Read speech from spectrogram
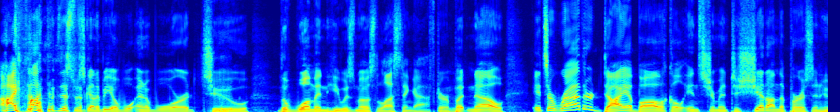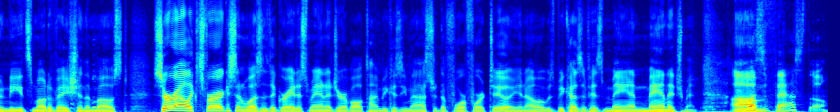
I, I thought that this was going to be a, an award to the woman he was most lusting after, but no. It's a rather diabolical instrument to shit on the person who needs motivation the most. Sir Alex Ferguson wasn't the greatest manager of all time because he mastered the 442, you know? It was because of his man management. He was Um, fast though.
